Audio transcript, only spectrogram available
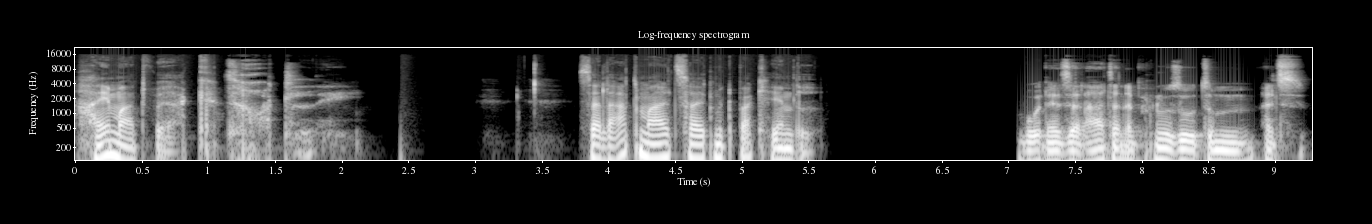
Heimatwerk. Trottel, ey. Salatmahlzeit mit Backhändel. Wo der Salat dann einfach nur so zum, als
